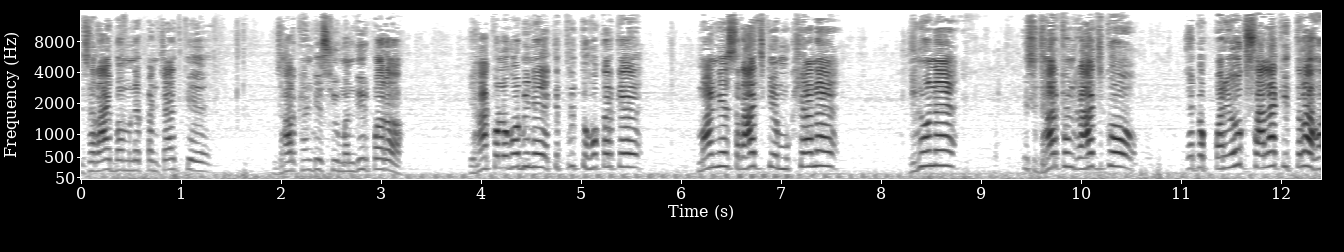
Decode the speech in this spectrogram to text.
इस राय बमने पंचायत के झारखंडी शिव मंदिर पर यहाँ के लोगों भी ने एकत्रित होकर के माननीय राज्य के मुखिया ने, जिन्होंने इस झारखंड राज्य को एक प्रयोगशाला की तरह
